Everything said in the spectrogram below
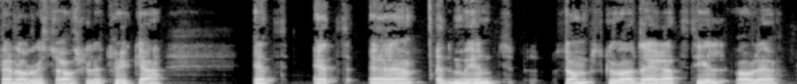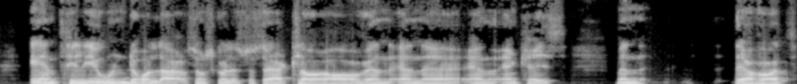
Federal Reserve skulle trycka ett, ett, eh, ett mynt som skulle vara värderat till vad var det, en triljon dollar som skulle så att säga klara av en, en, eh, en, en kris. Men det har varit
